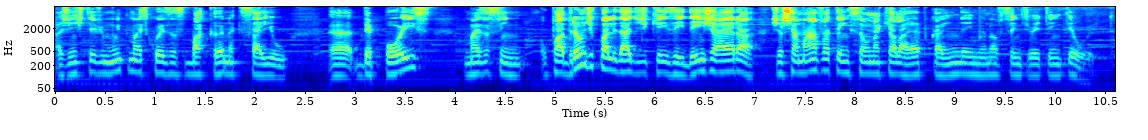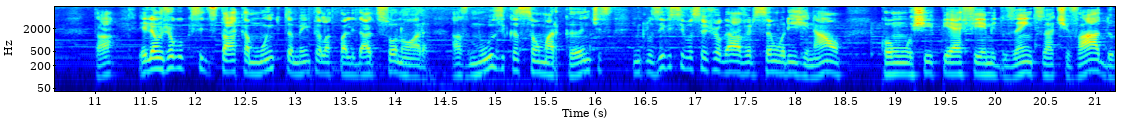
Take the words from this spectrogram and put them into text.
A gente teve muito mais coisas bacanas que saiu uh, depois, mas assim, o padrão de qualidade de Case AD já era, já chamava atenção naquela época ainda em 1988 tá? Ele é um jogo que se destaca muito também pela qualidade sonora. As músicas são marcantes, inclusive se você jogar a versão original com o chip FM200 ativado,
